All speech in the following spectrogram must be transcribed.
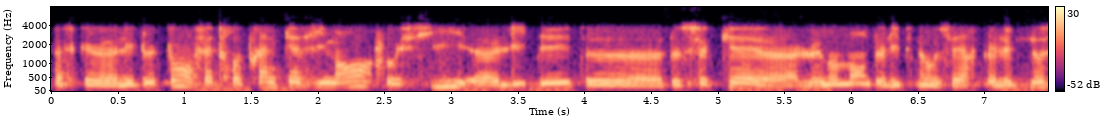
parce que les deux temps en fait reprennent quasiment aussi euh, l'idée de, ce qu'est euh, le moment de l'hypnose. C'est-à-dire que l'hypnose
